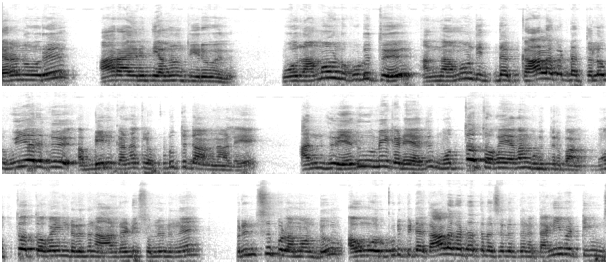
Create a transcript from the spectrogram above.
இரநூறு ஆறாயிரத்தி எழுநூத்தி இருபது. ஒரு அமௌண்ட் கொடுத்து அந்த அமௌண்ட் இந்த காலகட்டத்தில் உயருது அப்படின்னு கணக்கில் கொடுத்துட்டாங்கனாலே அந்த எதுவுமே கிடையாது. மொத்த தொகையை தான் கொடுத்துருப்பாங்க. மொத்த தொகைன்றது நான் ஆல்ரெடி சொல்லியிருந்தேன் பிரின்சிபல் அமௌண்ட்டும் அவங்க ஒரு குறிப்பிட்ட காலகட்டத்தில் செலுத்தின தனி வட்டியும்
